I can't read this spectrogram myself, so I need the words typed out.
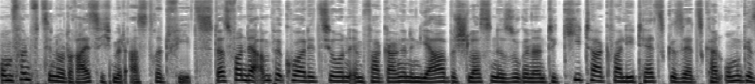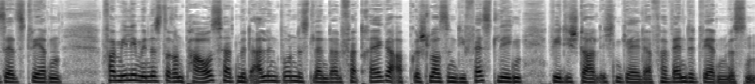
Um 15.30 Uhr mit Astrid Fietz. Das von der Ampelkoalition im vergangenen Jahr beschlossene sogenannte Kita-Qualitätsgesetz kann umgesetzt werden. Familienministerin Paus hat mit allen Bundesländern Verträge abgeschlossen, die festlegen, wie die staatlichen Gelder verwendet werden müssen.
